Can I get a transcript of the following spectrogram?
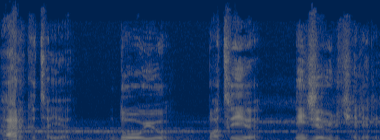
Her kıtayı, doğuyu, batıyı, nice ülkeleri,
